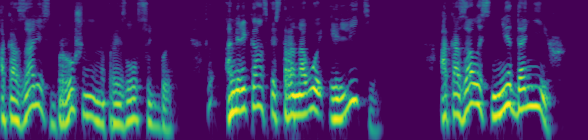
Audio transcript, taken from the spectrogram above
оказались брошены на произвол судьбы. Американской страновой элите оказалось не до них.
